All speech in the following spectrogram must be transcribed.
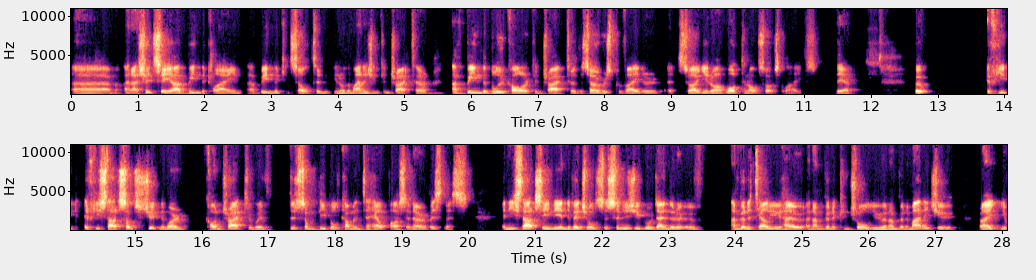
um, and I should say, I've been the client, I've been the consultant, you know, the managing contractor, mm-hmm. I've been the blue collar contractor, the service provider. So, you know, I've walked in all sorts of lives there. But if you if you start substituting the word contractor with there's some people coming to help us in our business, and you start seeing the individuals, as soon as you go down the route of I'm going to tell you how, and I'm going to control you, and I'm going to manage you right? You're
